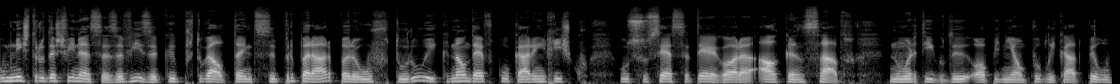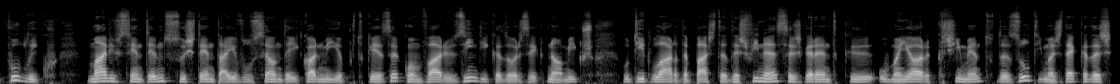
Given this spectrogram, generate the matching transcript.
O Ministro das Finanças avisa que Portugal tem de se preparar para o futuro e que não deve colocar em risco o sucesso até agora alcançado. Num artigo de opinião publicado pelo Público, Mário Centeno sustenta a evolução da economia portuguesa com vários indicadores económicos. O titular da pasta das Finanças garante que o maior crescimento das últimas décadas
